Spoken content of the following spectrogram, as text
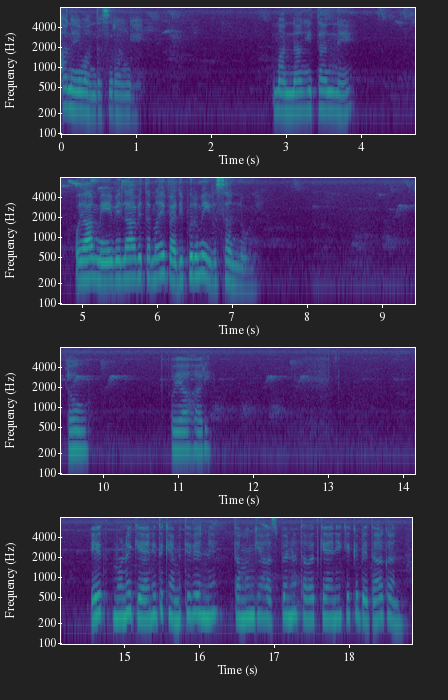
අනේ මන්දසරංගේ. මං නම් හිතන්නේ ඔයා මේ වෙලාවේ තමයි වැඩිපුරම ඉවසන්න ඕනේ. ඔව්. ඔයා හරි. ඒත් මොන ගෑණිද කැමති වෙන්නේ තමුන්ගේ හස්බන්ඩ්ව තවත් ගෑණියෙක් එක්ක බෙදා ගන්න.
